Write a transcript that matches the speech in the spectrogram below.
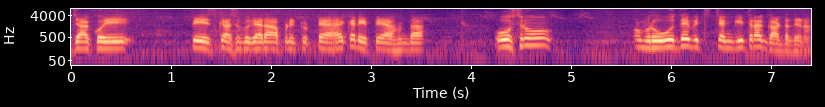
ਜਾਂ ਕੋਈ ਪੇਚਕਸ ਵਗੈਰਾ ਆਪਣੇ ਟੁੱਟਿਆ ਹੈ, ਘਰੇ ਪਿਆ ਹੁੰਦਾ ਉਸ ਨੂੰ ਅਮਰੂਦ ਦੇ ਵਿੱਚ ਚੰਗੀ ਤਰ੍ਹਾਂ ਗੱਡ ਦੇਣਾ।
